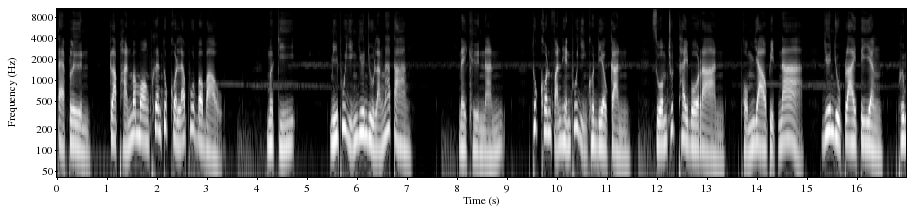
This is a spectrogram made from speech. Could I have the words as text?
แต่ปลืนกลับหันมามองเพื่อนทุกคนแล้วพูดเบาๆ เมื่อกี้ มีผู้หญิงยืนอยู่หลังหน้าต่าง ในคืนนั้น ทุกคนฝันเห็นผู้หญิงคนเดียวกัน สวมชุดไทยโบราณ ผมยาวปิดหน้า ยืนอยู่ปลายเตียง พึม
